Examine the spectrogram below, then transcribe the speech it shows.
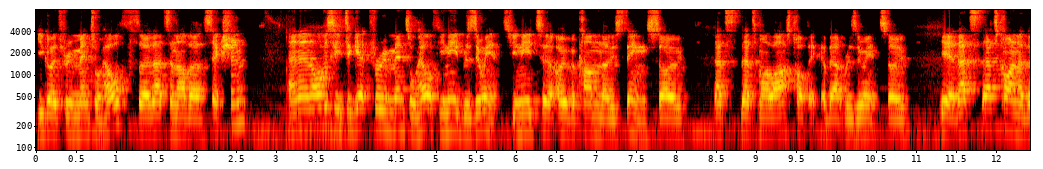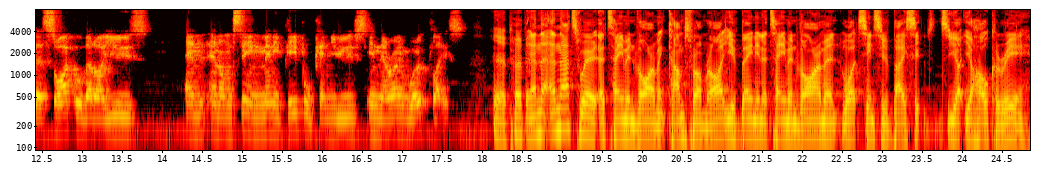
you go through mental health. So that's another section. And then obviously to get through mental health you need resilience. You need to overcome those things. So that's that's my last topic about resilience. So yeah that's that's kind of the cycle that i use and, and I'm seeing many people can use in their own workplace. Yeah, perfect. And, th- and that's where a team environment comes from, right? You've been in a team environment what since you've basic your, your, whole career,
